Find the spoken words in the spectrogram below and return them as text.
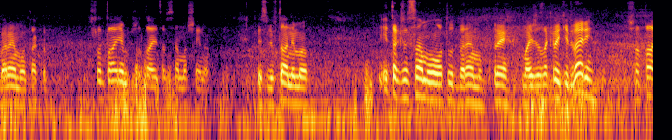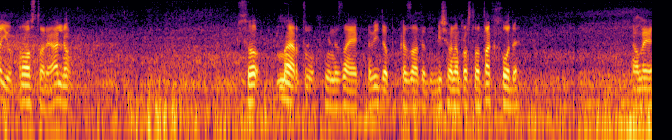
Беремо так от, шатаємо, шатається вся машина. Тобто люфта нема. І так же само отут беремо при майже закриті двері, шатаю просто реально все мертво. Я не знаю як на відео показати, тут більше вона просто отак ходить. Але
